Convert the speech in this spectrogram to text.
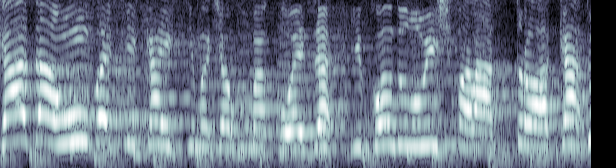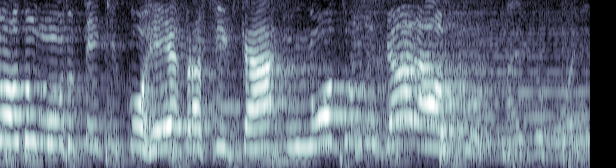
Cada um vai ficar em cima de alguma coisa e quando o Luiz falar troca, todo mundo tem que correr pra ficar em outro lugar alto. Mas o Rony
